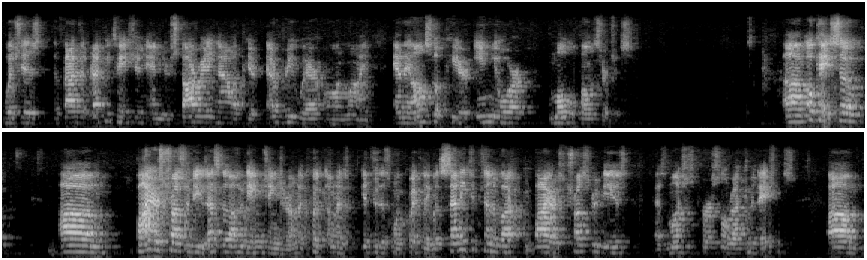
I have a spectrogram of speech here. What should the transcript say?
which is the fact that reputation and your star rating now appear everywhere online, and they also appear in your mobile phone searches. Um, okay, so, um, buyers trust reviews, that's the other game changer. I'm gonna quick, I'm gonna get through this one quickly, but seventy-two percent of buyers trust reviews as much as personal recommendations. Um,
